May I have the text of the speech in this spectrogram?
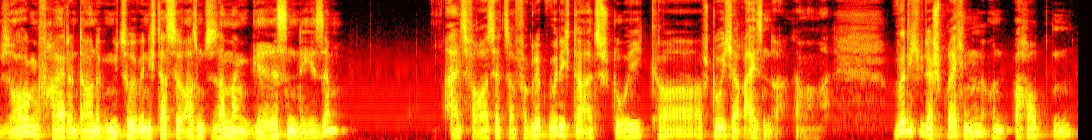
Sorgenfreiheit und dauernde Gemütsruhe. Wenn ich das so aus dem Zusammenhang gerissen lese, als Voraussetzung für Glück, würde ich da als Stoiker, stoischer Reisender, sagen wir mal, würde ich widersprechen und behaupten,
